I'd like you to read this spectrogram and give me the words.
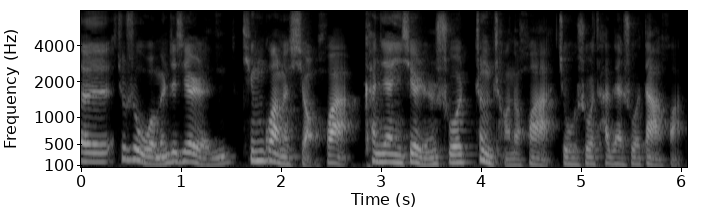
呃，就是我们这些人听惯了小话，看见一些人说正常的话，就会说他在说大话。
